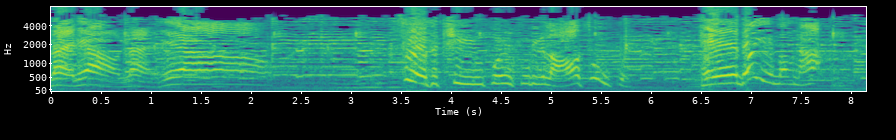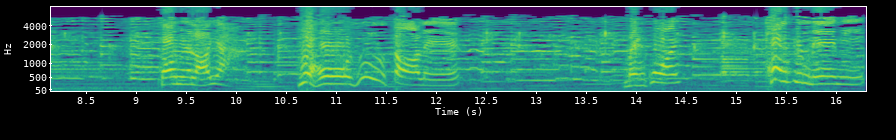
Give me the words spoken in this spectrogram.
来了来了，这是天官府的老总管。抬头一望，那少年老爷有何事到来？门官通禀内面，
